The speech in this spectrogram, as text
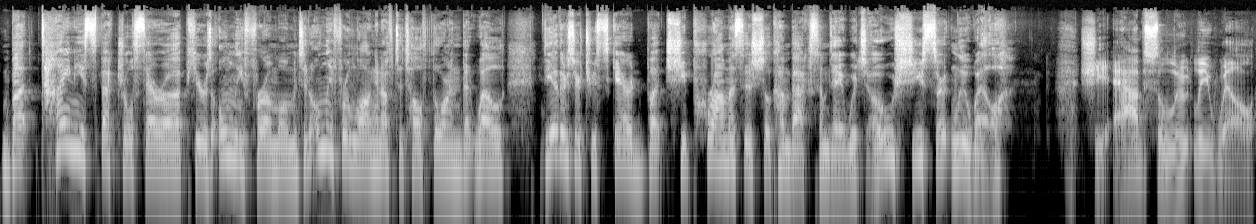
but tiny spectral Sarah appears only for a moment and only for long enough to tell Thorn that, well, the others are too scared, but she promises she'll come back someday, which, oh, she certainly will. She absolutely will.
